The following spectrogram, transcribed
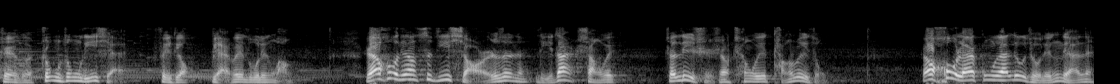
这个中宗李显废掉，贬为庐陵王。然后呢，让自己小儿子呢李旦上位，这历史上称为唐睿宗。然后后来公元六九零年呢，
